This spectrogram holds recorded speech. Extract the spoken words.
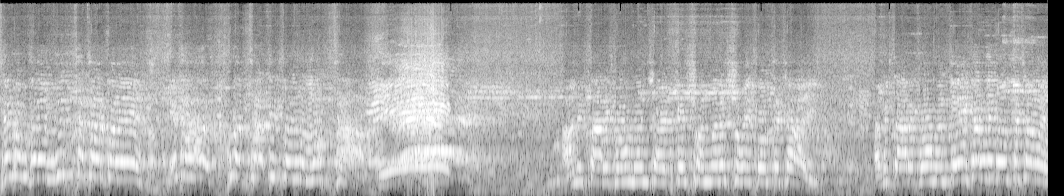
যেরকম করে মিথ্যাচার করে এটা পুরো জাতির জন্য লজ্জা আমি তারেক রহমান সাহেবকে সম্মানের সহিত বলতে চাই। আমি তারেক রহমানকে এই কারণে বলতে চাই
